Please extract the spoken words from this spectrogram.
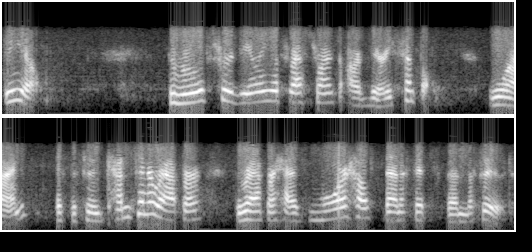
deal. The rules for dealing with restaurants are very simple. One, if the food comes in a wrapper, the wrapper has more health benefits than the food.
